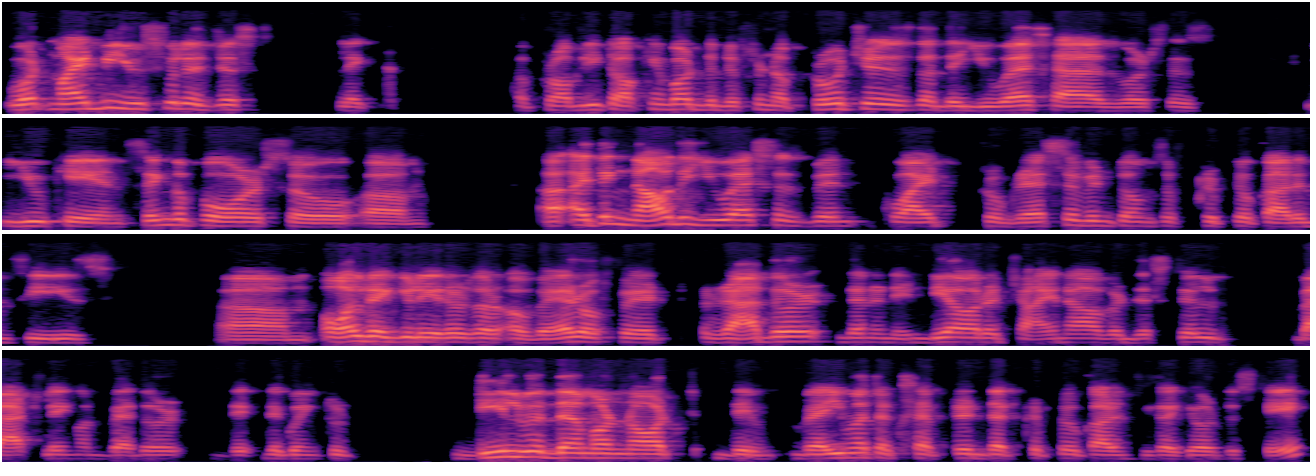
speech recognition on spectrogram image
What might be useful is just like probably talking about the different approaches that the US has versus UK and Singapore. So um, I think now the US has been quite progressive in terms of cryptocurrencies. Um, all regulators are aware of it rather than in India or a China where they're still battling on whether they, are going to deal with them or not. They've very much accepted that cryptocurrencies are here to stay.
